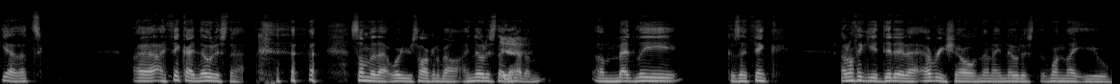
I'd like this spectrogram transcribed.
Yeah, that's. I, I think I noticed that. Some of that what you're talking about. I noticed that you had a, a medley because I think I don't think you did it at every show, and then I noticed the one night you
